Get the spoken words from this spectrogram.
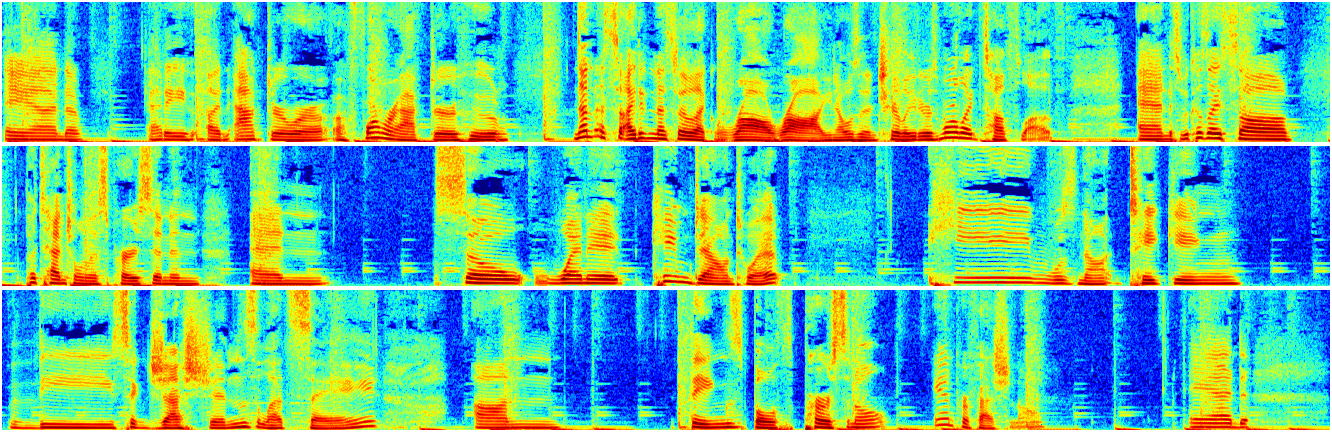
And at a an actor or a former actor who not necessarily I didn't necessarily like rah rah, you know, I wasn't a cheerleader, it was more like tough love. And it's because I saw potential in this person and and so when it came down to it, he was not taking the suggestions, let's say, on things both personal and professional. And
